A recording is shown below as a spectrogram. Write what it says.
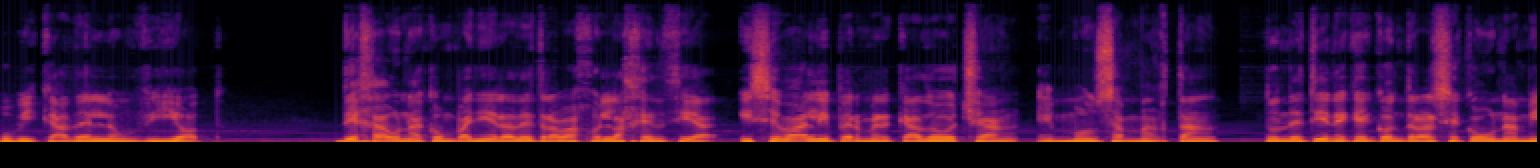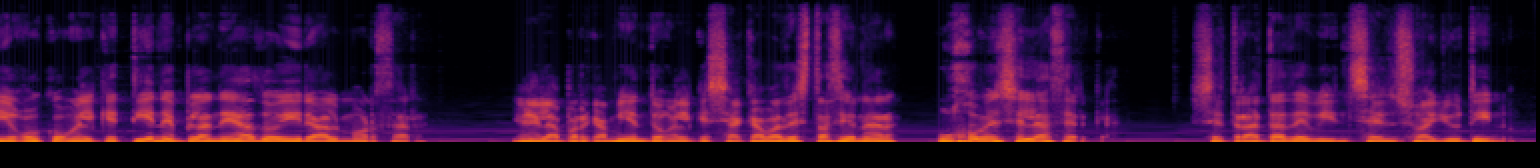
ubicada en Longwy-Haute. Deja a una compañera de trabajo en la agencia y se va al hipermercado Auchan en Mont-Saint-Martin, donde tiene que encontrarse con un amigo con el que tiene planeado ir a almorzar. En el aparcamiento en el que se acaba de estacionar, un joven se le acerca. Se trata de Vincenzo Ayutino.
